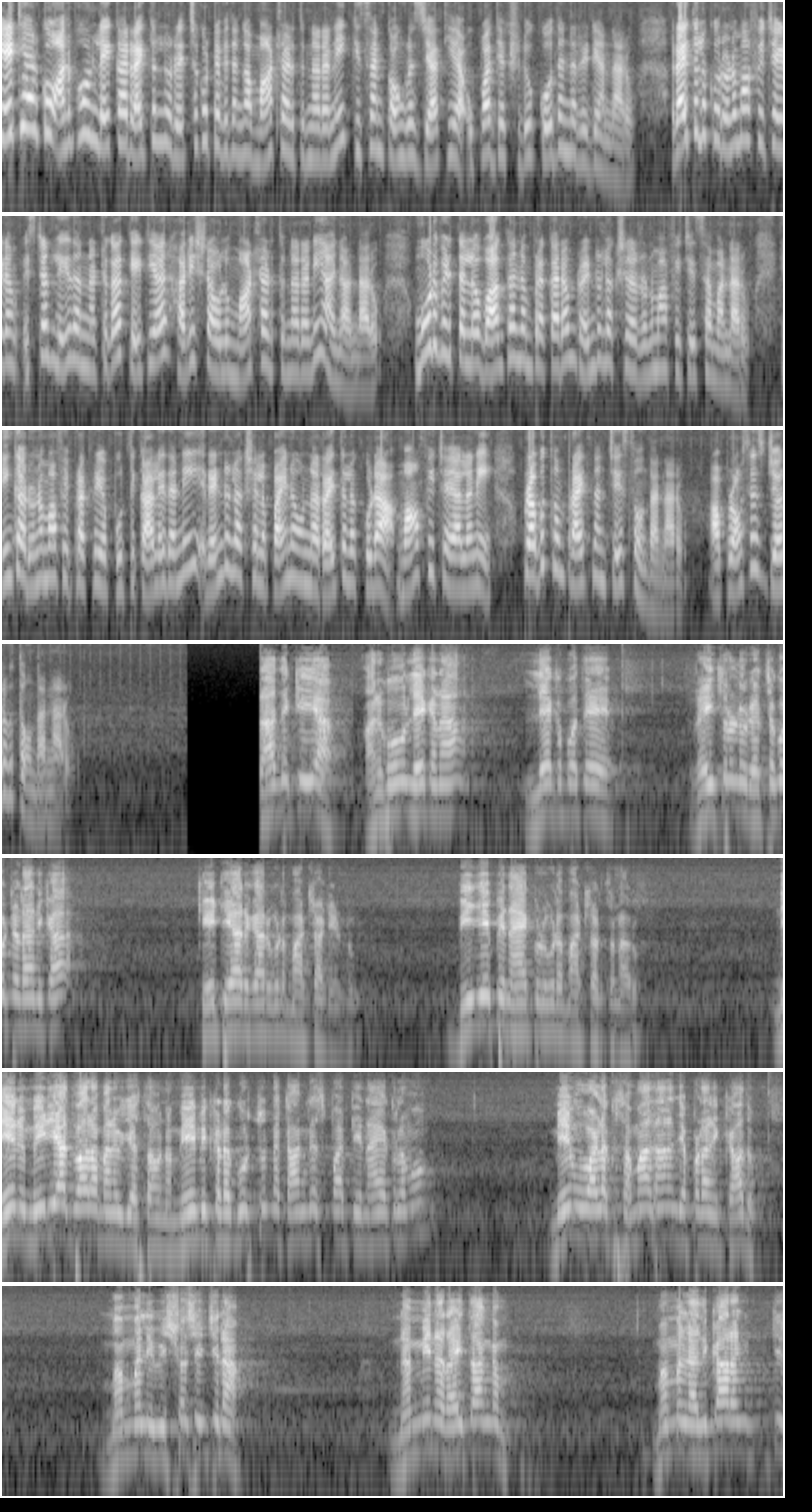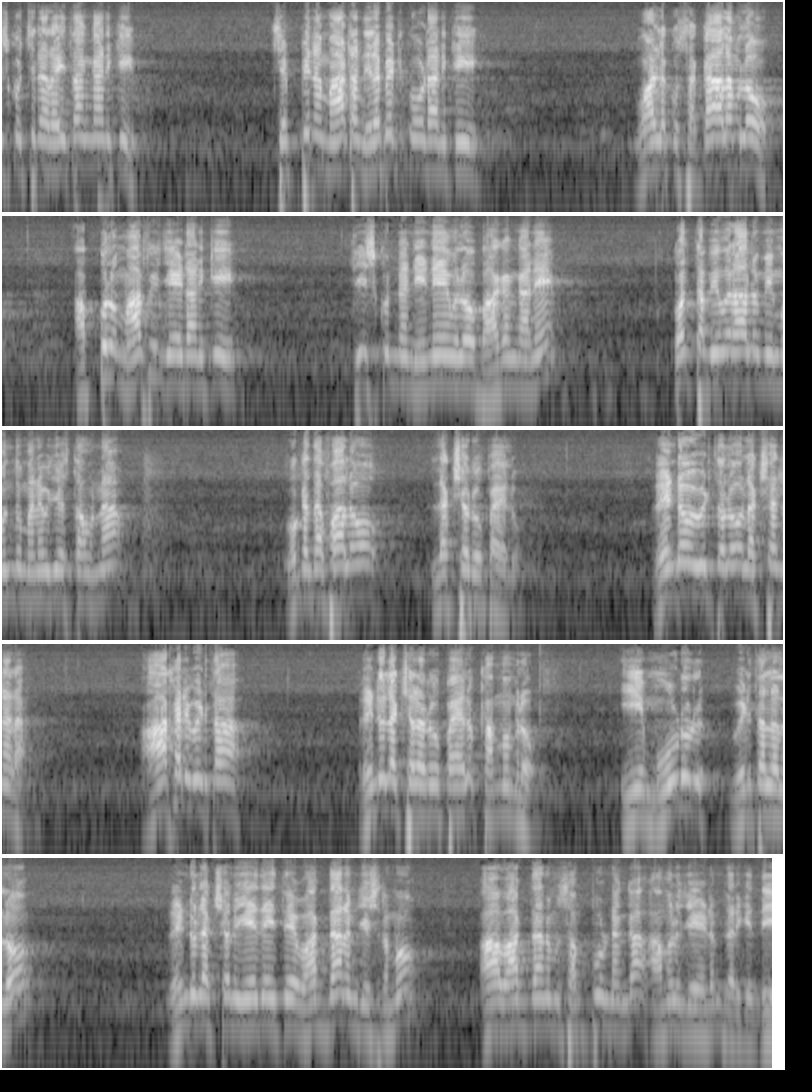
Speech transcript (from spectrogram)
కేటీఆర్కు అనుభవం లేక రైతులను రెచ్చగొట్టే విధంగా మాట్లాడుతున్నారని కిసాన్ కాంగ్రెస్ జాతీయ ఉపాధ్యక్షుడు కోదండరెడ్డి అన్నారు. రైతులకు రుణమాఫీ చేయడం ఇష్టం లేదన్నట్లుగా కేటీఆర్ హరీష్ రావులు మాట్లాడుతున్నారని ఆయన అన్నారు. మూడు విడతల్లో వాగ్దానం ప్రకారం రెండు లక్షల రుణమాఫీ చేశామన్నారు. ఇంకా రుణమాఫీ ప్రక్రియ పూర్తి కాలేదని రెండు లక్షల పైన ఉన్న రైతులకు కూడా మాఫీ చేయాలని ప్రభుత్వం ప్రయత్నం చేస్తోందన్నారు. ఆ ప్రాసెస్ జరుగుతోందన్నారు. రాజకీయ అనుభవం లేకనా? లేకపోతే రైతులను రెచ్చగొట్టడానిక? కేటీఆర్ గారు కూడా మాట్లాడిండు. బీజేపీ నాయకులు కూడా మాట్లాడుతున్నారు. నేను మీడియా ద్వారా మనవి చేస్తా ఉన్నా మేము ఇక్కడ కూర్చున్న కాంగ్రెస్ పార్టీ నాయకులము మేము వాళ్ళకు సమాధానం చెప్పడానికి కాదు. మమ్మల్ని విశ్వసించిన నమ్మిన రైతాంగం మమ్మల్ని అధికారం తీసుకొచ్చిన రైతాంగానికి చెప్పిన మాట నిలబెట్టుకోవడానికి వాళ్ళకు సకాలంలో అప్పులు మాఫీ చేయడానికి తీసుకున్న నిర్ణయంలో భాగంగానే కొంత వివరాలు మీ ముందు మనవి చేస్తా ఉన్నా. ఒక దఫాలో లక్ష రూపాయలు. రెండవ విడతలో లక్షన్నర. ఆఖరి విడత రెండు లక్షల రూపాయలు ఖమ్మంలో. ఈ మూడు విడతలలో రెండు లక్షలు ఏదైతే వాగ్దానం చేసినామో ఆ వాగ్దానం సంపూర్ణంగా అమలు చేయడం జరిగింది.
